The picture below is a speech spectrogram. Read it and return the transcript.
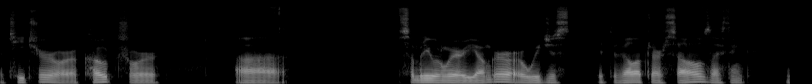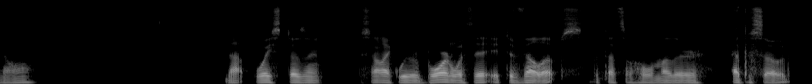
a teacher or a coach or uh, somebody when we were younger or we just it developed ourselves, I think, you know, that voice doesn't, it's not like we were born with it, it develops, but that's a whole nother episode.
